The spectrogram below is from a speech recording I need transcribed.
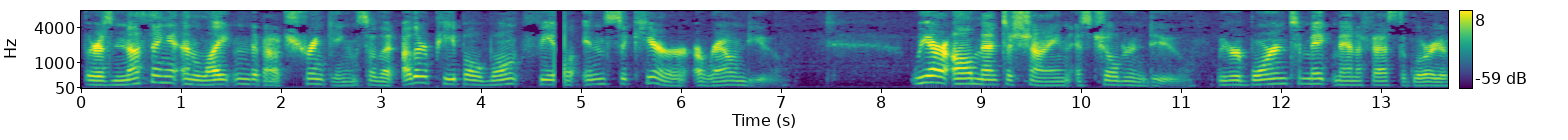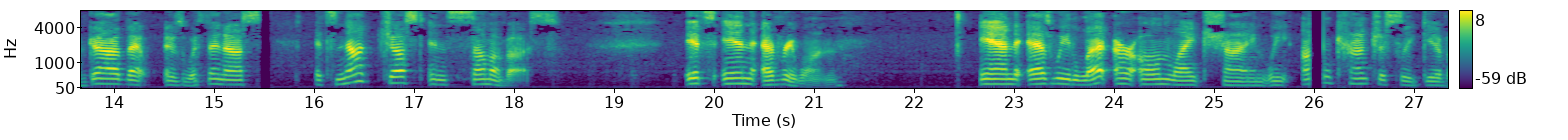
There is nothing enlightened about shrinking so that other people won't feel insecure around you. We are all meant to shine as children do. We were born to make manifest the glory of God that is within us it's not just in some of us, it's in everyone. And as we let our own light shine, we unconsciously give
